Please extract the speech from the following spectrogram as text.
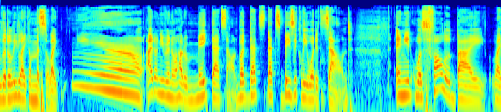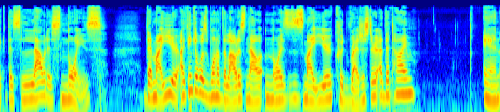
Literally like a missile, like I don't even know how to make that sound, but that's that's basically what it sound. And it was followed by like this loudest noise that my ear, I think it was one of the loudest now noises my ear could register at the time. And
